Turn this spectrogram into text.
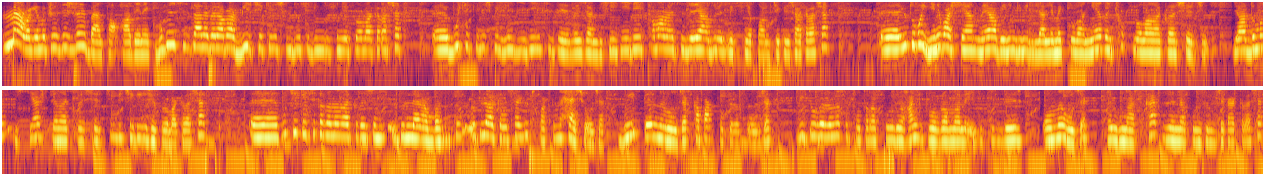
Merhaba Gamer izleyicileri ben Talha Denek. Bugün sizlerle beraber bir çekiliş videosu duyurusunu yapıyorum arkadaşlar. Ee, bu çekiliş bir hediye değil sizlere vereceğim bir hediye değil. Tamamen sizlere yardım etmek için yapılan bir çekiliş arkadaşlar. Ee, YouTube'a yeni başlayan veya benim gibi ilerlemekte olan ya da çok iyi olan arkadaşlar için yardıma ihtiyaç duyan arkadaşlar için bir çekiliş yapıyorum arkadaşlar. Ee, bu çekilişi kazanan arkadaşın ödülünü hemen bahsedeyim. Ödül arkadaşlar YouTube hakkında her şey olacak. Bir banner olacak, kapak fotoğrafı olacak. Videolara nasıl fotoğraf koyulur, hangi programlarla editlenir onlar olacak. Tabi bunlar Skype üzerinden konuşulacak arkadaşlar.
